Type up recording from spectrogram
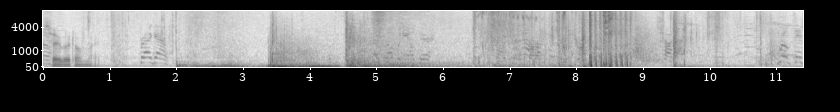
Is so good on my Frag out. Company out there. Shot at. Broke their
